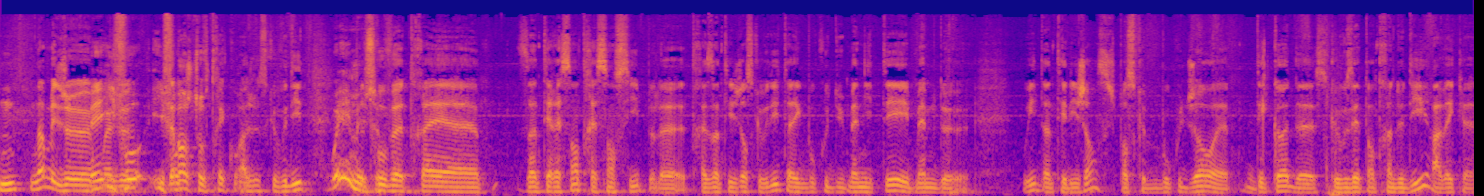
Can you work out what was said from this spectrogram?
Non, mais je. Mais moi, il je- faut- il faut- D'abord, je trouve très courageux ce que vous dites. Oui, mais je trouve très euh, intéressant, très sensible, euh, très intelligent ce que vous dites, avec beaucoup d'humanité et même de. Oui, d'intelligence. Je pense que beaucoup de gens euh, décodent euh, ce que vous êtes en train de dire avec, euh,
